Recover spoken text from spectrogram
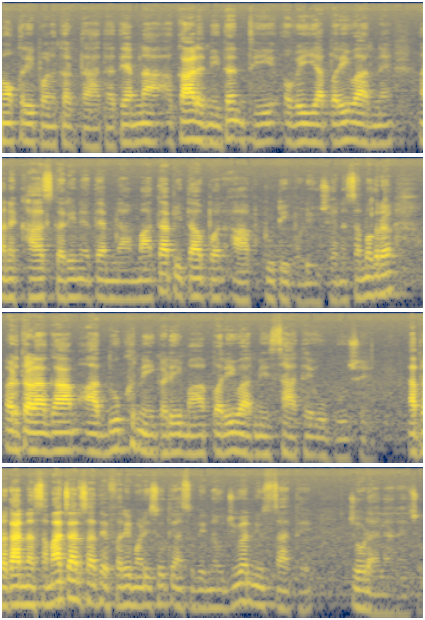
નોકરી પણ કરતા હતા. તેમના અકાળ નિધનથી અવૈયા પરિવારને અને ખાસ કરીને તેમના માતા પિતા પર આપ તૂટી પડ્યું છે અને સમગ્ર અડતળા ગામ આ દુઃખની ઘડીમાં પરિવારની સાથે ઊભું છે. આ પ્રકારના સમાચાર સાથે ફરી મળીશું. ત્યાં સુધી નવજીવન ન્યૂઝ સાથે જોડાયેલા રહેજો.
